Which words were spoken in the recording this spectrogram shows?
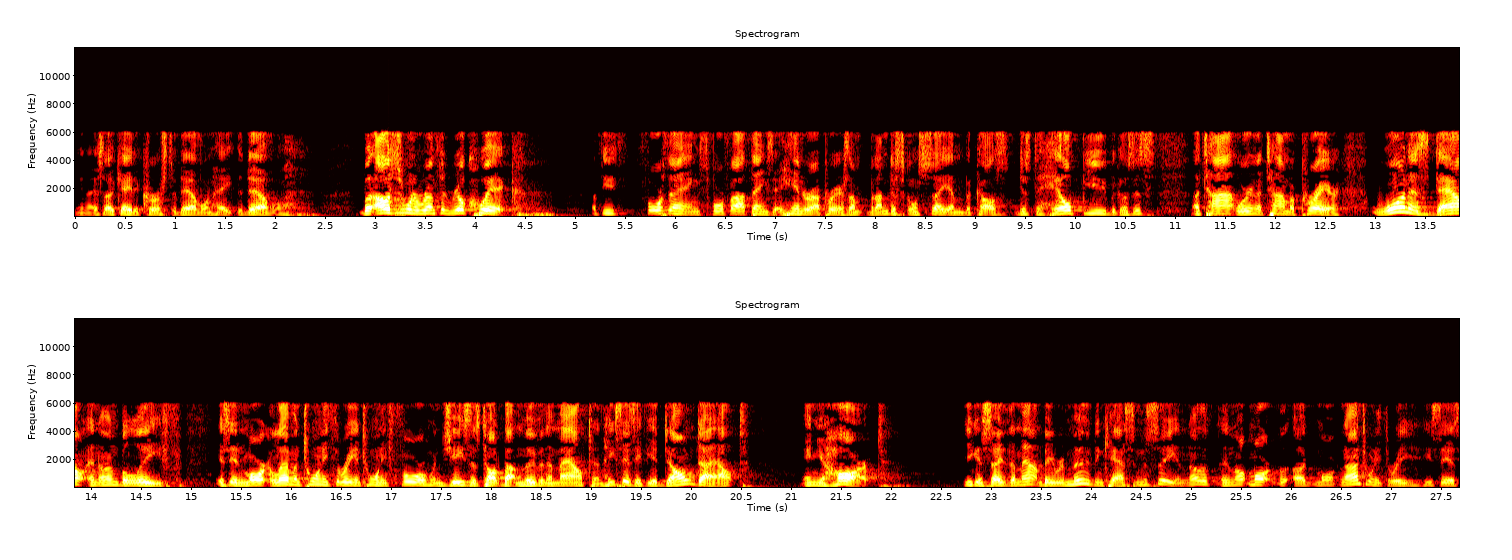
you know, it's okay to curse the devil and hate the devil. But I just want to run through real quick a few, four things, four or five things that hinder our prayers. I'm, but I'm just going to say them because, just to help you, because it's a time, we're in a time of prayer. One is doubt and unbelief. It's in Mark 11, 23 and 24 when Jesus talked about moving the mountain. He says, if you don't doubt in your heart, you can say to the mountain, be removed and cast into the sea. Another, in Mark, uh, Mark 9.23, he says,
